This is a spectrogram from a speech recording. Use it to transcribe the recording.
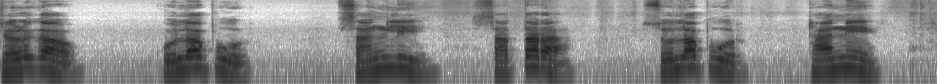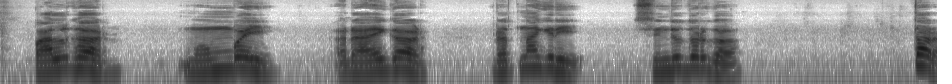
जळगाव कोल्हापूर सांगली सातारा सोलापूर ठाणे पालघर मुंबई रायगड रत्नागिरी सिंधुदुर्ग. तर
